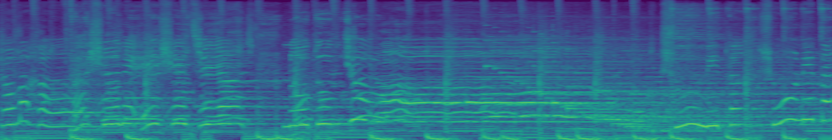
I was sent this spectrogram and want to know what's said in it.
সমাহার। ফ্যাশনে এসেছে আজ নতুন সুনিতা সুনিতা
